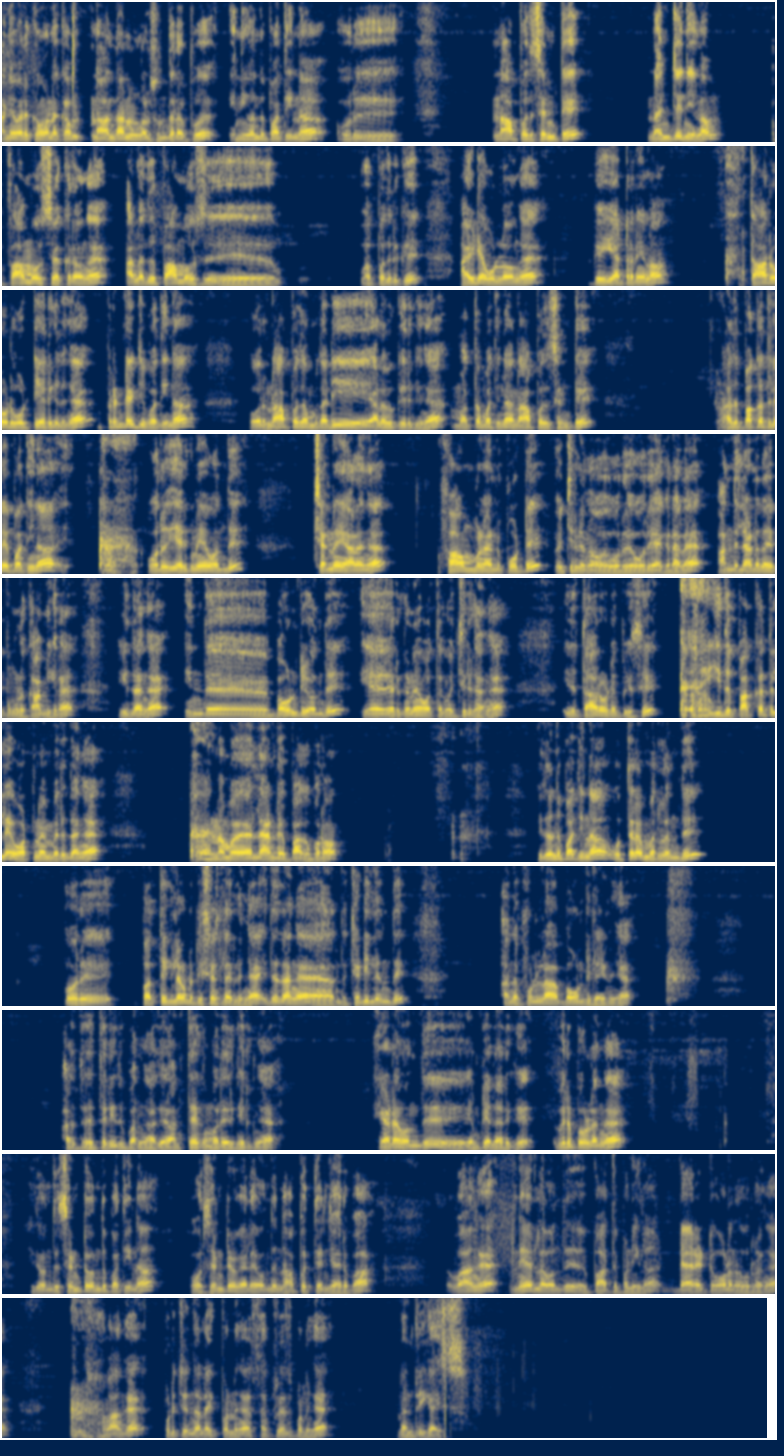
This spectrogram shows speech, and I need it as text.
அனைவருக்கும் வணக்கம். நான் தான் உங்கள் சுந்தரப்பு. இனி வந்து பார்த்திங்கன்னா ஒரு நாற்பது சென்ட்டு நஞ்சை நிலம் ஃபார்ம் ஹவுஸ் வைக்கிறவங்க அல்லது ஃபார்ம் ஹவுஸு வைப்பதற்கு ஐடியா உள்ளவங்க ஏற்ற நிலம் தாரோடு ஒட்டியே இருக்குதுங்க. ஃப்ரண்டேஜ் பார்த்திங்கன்னா ஒரு நாற்பது ஐம்பது அடி அளவுக்கு இருக்குதுங்க மொத்தம் பார்த்திங்கன்னா நாற்பது சென்ட்டு. அது பக்கத்துலேயே பார்த்திங்கன்னா ஒரு ஏற்கனவே வந்து சென்னை ஆளுங்க. ஃபார்ம் லேண்டு போட்டு வச்சுருக்காங்க ஒரு ஒரு ஏக்கரால். அந்த லேண்டை தான் இப்போ உங்களுக்கு காமிக்கிறேன். இதாங்க இந்த பவுண்ட்ரி வந்து ஏ ஏற்கனவே ஒருத்தவங்க வச்சுருக்காங்க. இது தாரோட பீஸு இது பக்கத்துலேயே ஒட்டின மாரி தாங்க நம்ம லேண்டு பார்க்க போகிறோம் இது வந்து பார்த்திங்கன்னா உத்தரமேர்லேருந்து ஒரு பத்து கிலோமீட்டர் டிஸ்டன்ஸில் இருக்குங்க. இது தாங்க அந்த செடியிலேருந்து அந்த ஃபுல்லாக பவுண்ட்ரி லைனுங்க அது தெரியுது பாருங்கள் அது அந்த தேக்கு மரம் வரைக்கும் இருக்குங்க. இடம் வந்து எம்டியாக தான் இருக்குது விருப்பம் உள்ளவங்க இது வந்து சென்ட் வந்து பார்த்திங்கன்னா ஒரு சென்ட் விலை வந்து நாற்பத்தஞ்சாயிரரூபா வாங்க நேரில் வந்து பார்த்து பண்ணிக்கலாம் டேரெக்ட் ஓனர் விடுறாங்க வாங்க பிடிச்சிருந்தா லைக் பண்ணுங்கள் சப்ஸ்கிரைப் பண்ணுங்கள் நன்றி காய்ஸ்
